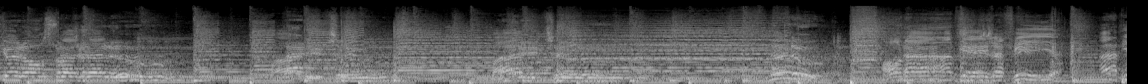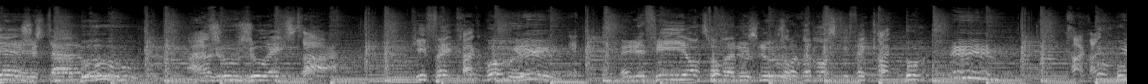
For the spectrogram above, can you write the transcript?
que l'on soit jaloux? Pas du tout, pas du tout. De nous, on a un piège à filles, un piège tabou, un joujou extra qui fait crack boum. Et les filles en tombent à genoux, qui fait hum. Crack boum. Crack boum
